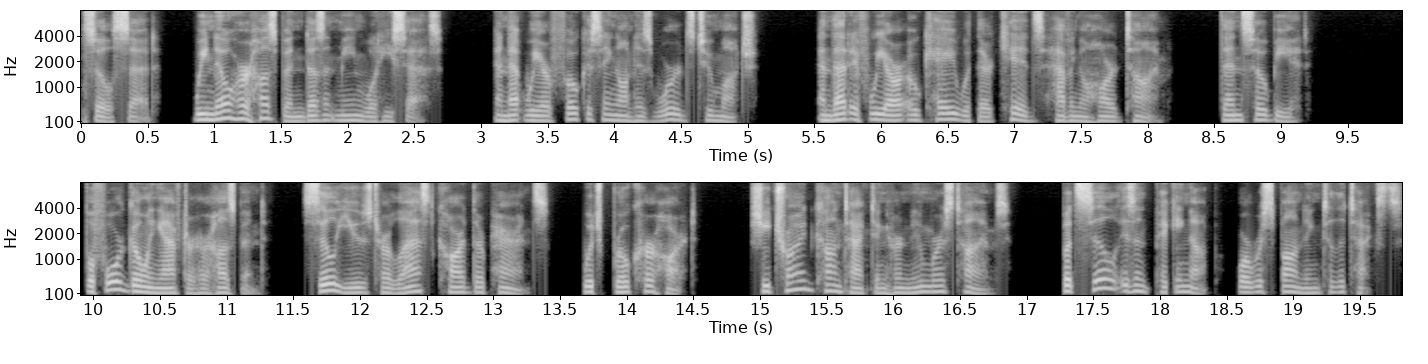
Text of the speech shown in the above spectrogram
Sil said, We know her husband doesn't mean what he says, and that we are focusing on his words too much, and that if we are okay with their kids having a hard time, then so be it. Before going after her husband, Sil used her last card their parents, which broke her heart. She tried contacting her numerous times, but Sil isn't picking up or responding to the texts.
